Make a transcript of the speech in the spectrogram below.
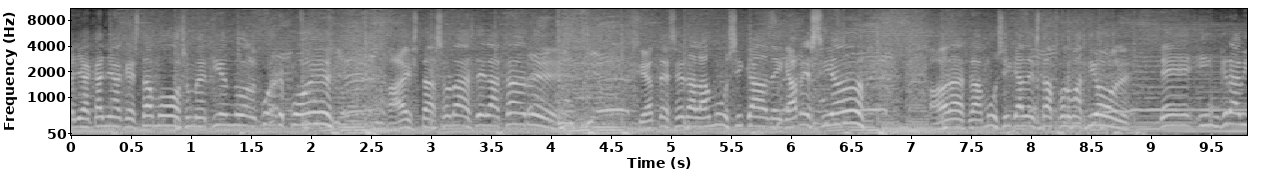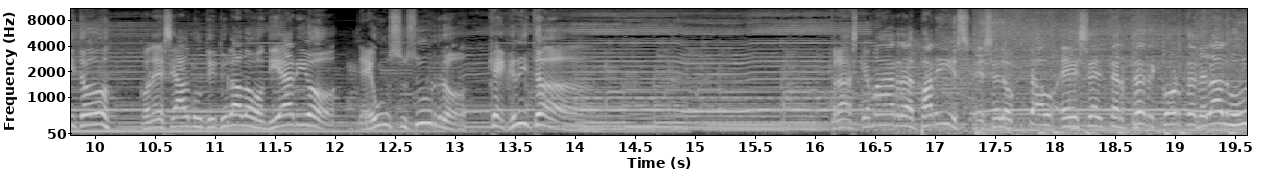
Vaya caña que estamos metiendo al cuerpo, ¿eh? A estas horas de la tarde Si antes era la música de Gabesia Ahora es la música de esta formación De Ingravito Con ese álbum titulado Diario de un susurro que grita tras quemar París es el octavo es el tercer corte del álbum.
